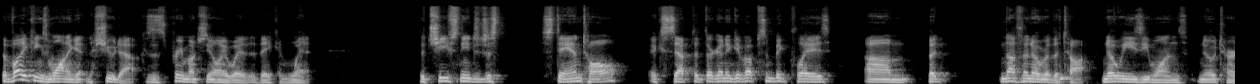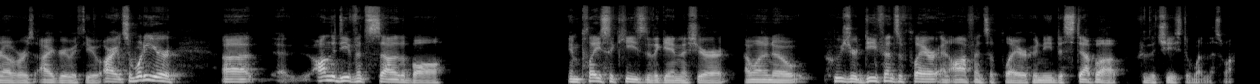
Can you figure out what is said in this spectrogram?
The Vikings want to get in a shootout because it's pretty much the only way that they can win. The Chiefs need to just stand tall, accept that they're going to give up some big plays, um, but nothing over the top. No easy ones, no turnovers. I agree with you. All right. So, what are your, uh, on the defensive side of the ball, in place of keys to the game this year? I want to know who's your defensive player and offensive player who need to step up for the Chiefs to win this one.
